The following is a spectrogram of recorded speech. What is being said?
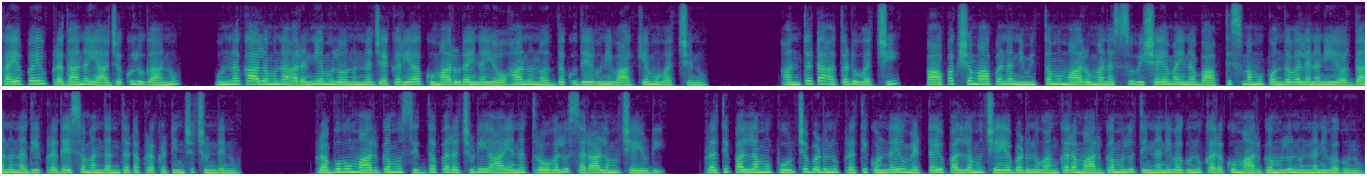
కయపయు ప్రధాన యాజకులుగాను ఉన్నకాలమున అరణ్యములోనున్న జకర్యా కుమారుడైన యోహాను నొద్దకు దేవుని వాక్యము వచ్చెను. అంతటా అతడు వచ్చి పాపక్షమాపణ నిమిత్తము మారు మనస్సు విషయమైన బాప్తిస్మము పొందవలెనని యోర్దాను నదీ ప్రదేశమందంతట ప్రకటించుచుండెను. ప్రభువు మార్గము సిద్ధపరచుడి ఆయన త్రోవలు సరాళము చేయుడి. ప్రతి పల్లము పూడ్చబడును ప్రతి కొండయు మెట్టయు పల్లము చేయబడును వంకర మార్గములు తిన్ననివగును కరకు మార్గములు నున్ననివగును.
